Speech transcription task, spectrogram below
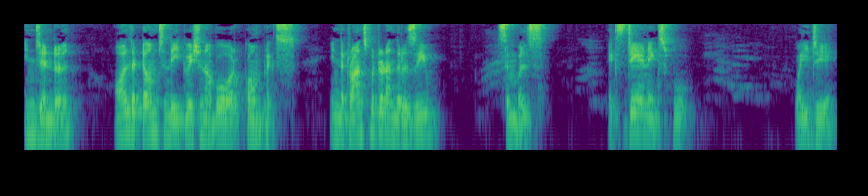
In general, all the terms in the equation above are complex. In the transmitted and the received symbols, xj and xo, yj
